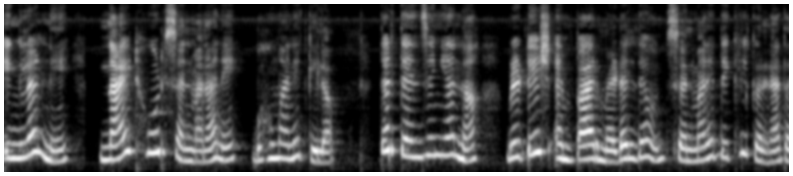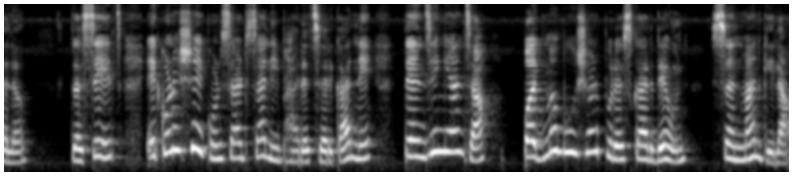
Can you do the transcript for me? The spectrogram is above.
इंग्लंडने नाईटहूड सन्मानाने बहुमानित केलं. तर तेन्झिंग यांना ब्रिटिश एम्पायर मेडल देऊन सन्मानित देखील करण्यात आलं. तसेच एकोणीसशे एकोणसाठ साली भारत सरकारने तेन्झिंग यांचा पद्मभूषण पुरस्कार देऊन सन्मान केला.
